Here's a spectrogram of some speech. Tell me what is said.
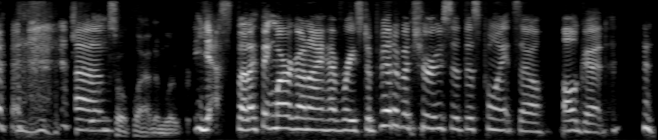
um, so platinum looper. Yes, but I think Margot and I have reached a bit of a truce at this point, so all good. well,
